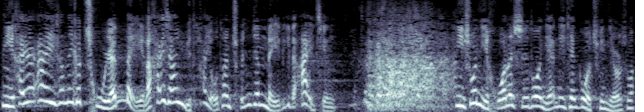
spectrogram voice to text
你还是爱上那个楚人美了，还想与他有段纯真美丽的爱情。你说你活了十多年，那天跟我吹牛说，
